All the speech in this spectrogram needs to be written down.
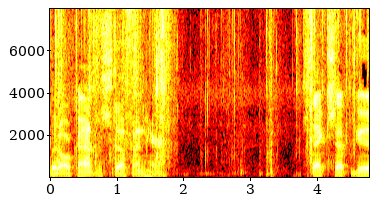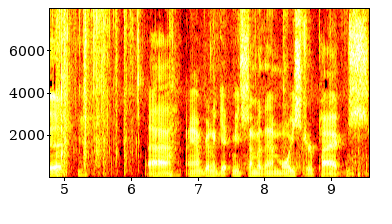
Put all kinds of stuff in here. Stacks up good. Uh, I am going to get me some of them moisture packs.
